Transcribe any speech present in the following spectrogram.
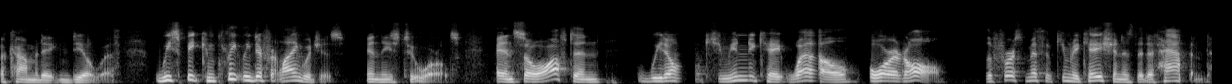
accommodate and deal with. We speak completely different languages in these two worlds. And so often we don't communicate well or at all. The first myth of communication is that it happened.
